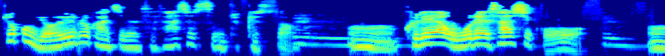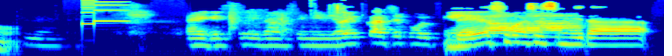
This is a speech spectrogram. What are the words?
조금 여유를 가지면서 사셨으면 좋겠어. 음. 어, 그래야 오래 사시고. 음. 어. 네. 알겠습니다, 선생님. 여기까지 볼게요. 네, 수고하셨습니다.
